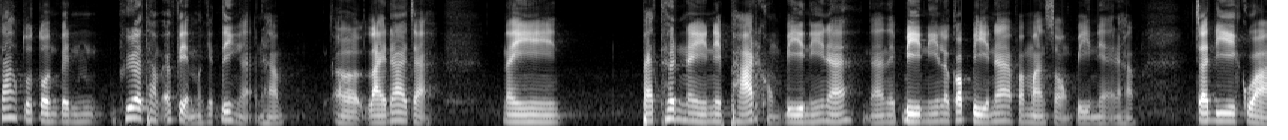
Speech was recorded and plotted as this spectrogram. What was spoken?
สร้างตัวตนเป็นเพื่อทำ affiliate marketing อะนะครับเอ่อรายได้จะ ในแพทเทิร์นในในพาร์ทของปีนี้นะนะในปีนี้แล้วก็ปีหน้าประมาณ 2 ปีเนี่ยนะครับจะดีกว่า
